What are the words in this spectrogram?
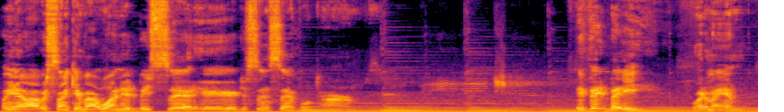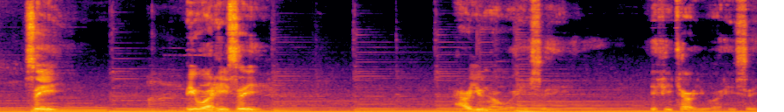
Well, you know, I was thinking about what it to be said here, just in simple terms. If it be what a man see, be what he see. How you know what he see? If he tell you what he see.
